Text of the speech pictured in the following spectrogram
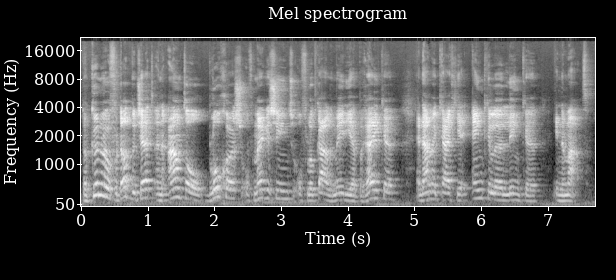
Dan kunnen we voor dat budget een aantal bloggers of magazines of lokale media bereiken en daarmee krijg je enkele linken in de maand.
